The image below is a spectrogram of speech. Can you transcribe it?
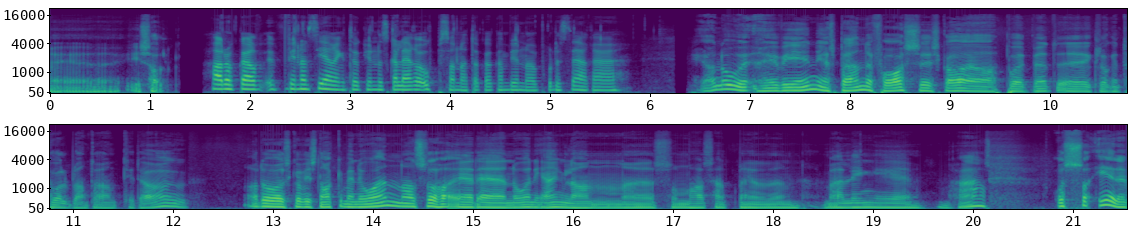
eh, i salg. Har dere finansiering til å kunne skalere opp, sånn at dere kan begynne å produsere? Ja, nå er vi inne i en spennende fase. Jeg skal på et møte eh, klokken tolv bl.a. i dag. Og da skal vi snakke med noen, og så er det noen i England uh, som har sendt meg en melding her. Og så er det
